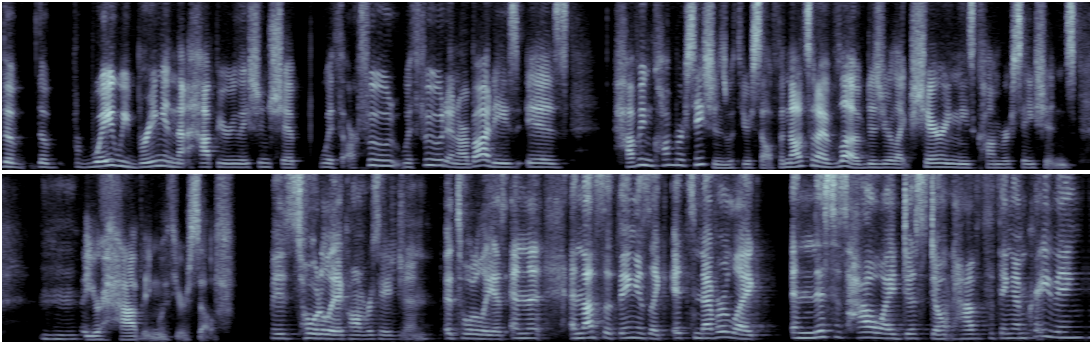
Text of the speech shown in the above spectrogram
the the way we bring in that happy relationship with our food with food and our bodies is having conversations with yourself. And that's what i've loved is you're like sharing these conversations mm-hmm. that you're having with yourself. It's totally a conversation. It totally is. And and that's the thing is like it's never like and this is how i just don't have the thing i'm craving.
